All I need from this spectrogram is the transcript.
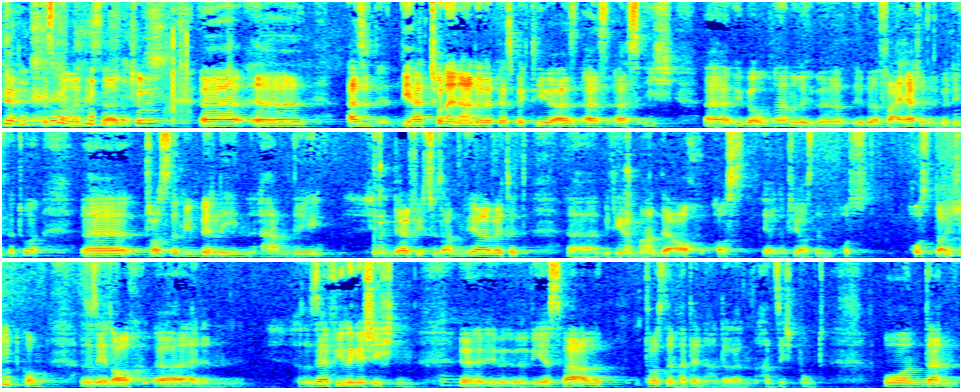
Ja, das kann man nicht sagen, Entschuldigung. Äh, äh, also die hat schon eine andere Perspektive als, als, als ich äh, über Ungarn oder über, über Freiheit oder über mhm. Diktatur. Äh, trotzdem in Berlin haben die in dem Delphi zusammengearbeitet äh, mit ihrem Mann, der auch aus, irgendwie aus dem Ost, Ostdeutschland mhm. kommt. Also sie hat auch äh, einen, also sehr viele Geschichten mhm. Äh, über, über, wie es war, aber trotzdem hat er einen anderen Ansichtspunkt. Und dann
